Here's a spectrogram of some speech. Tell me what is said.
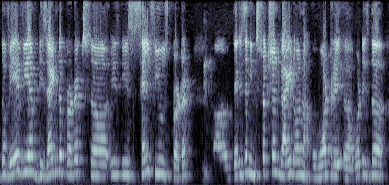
the way we have designed the products uh, is, is self-use product. Uh, there is an instruction guide on what uh, what is the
